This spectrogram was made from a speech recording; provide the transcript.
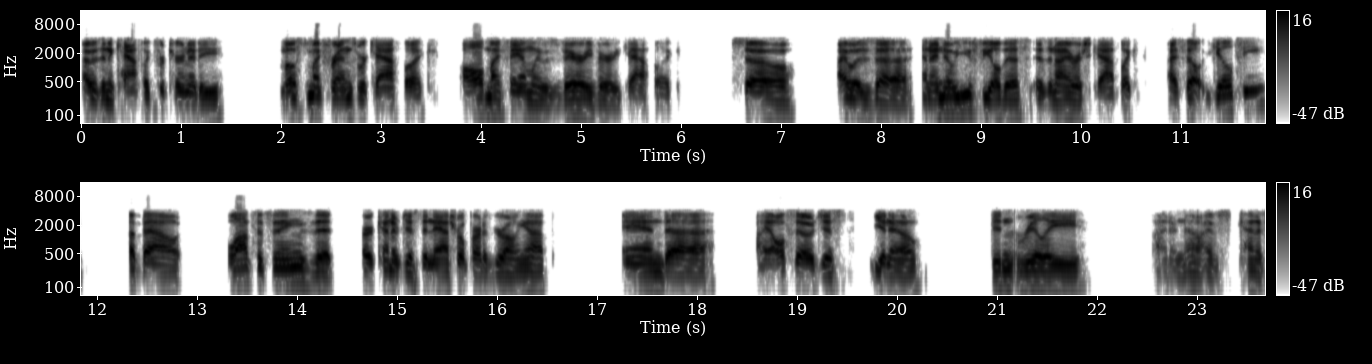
I was in a Catholic fraternity. Most of my friends were Catholic all of my family was very, very Catholic. So I was, uh, and I know you feel this as an Irish Catholic, I felt guilty about lots of things that are kind of just a natural part of growing up. And uh, I also just, you know, didn't really, I don't know, I was kind of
